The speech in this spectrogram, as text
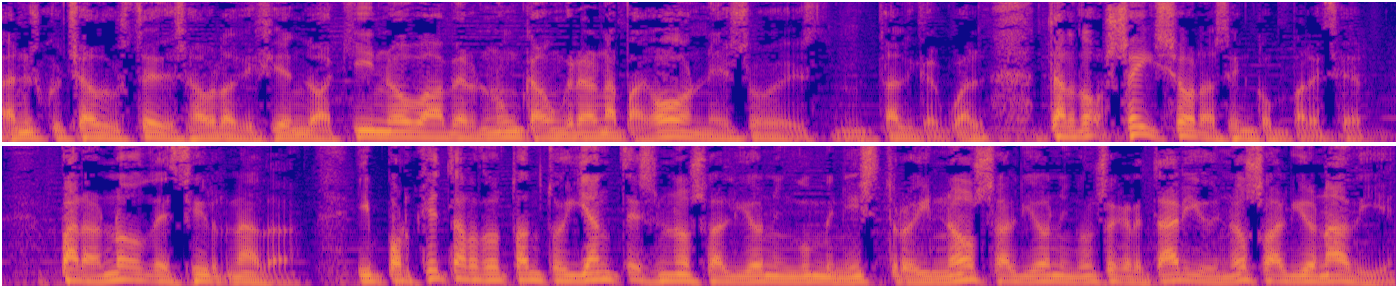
han escuchado ustedes ahora diciendo aquí no va a haber nunca un gran apagón, eso es tal y que cual, tardó seis horas en comparecer para no decir nada. ¿Y por qué tardó tanto y antes no salió ningún ministro y no salió ningún secretario y no salió nadie?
